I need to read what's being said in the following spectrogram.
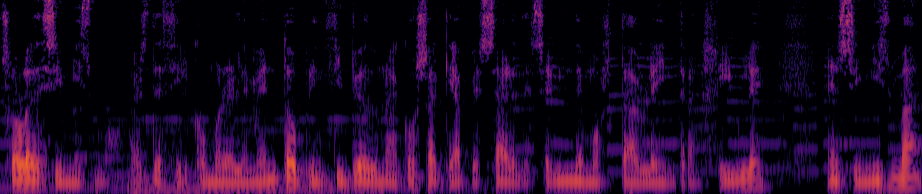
solo de sí mismo, es decir, como el elemento o principio de una cosa que a pesar de ser indemostrable e intrangible, en sí misma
